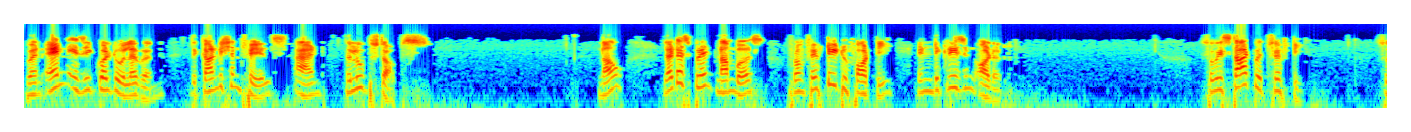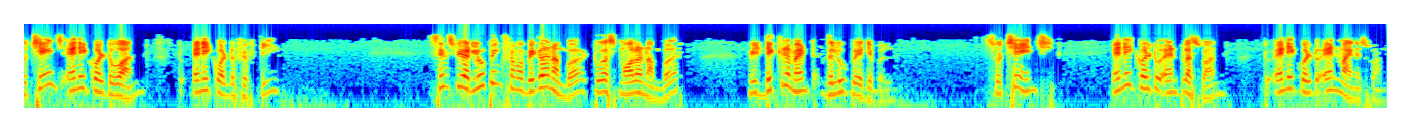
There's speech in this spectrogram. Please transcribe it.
When n is equal to 11, the condition fails and the loop stops. Now let us print numbers from 50 to 40 in decreasing order. So we start with 50. So change n equal to 1 to n equal to 50. Since we are looping from a bigger number to a smaller number, we decrement the loop variable. So change n equal to n plus 1 to n equal to n minus 1.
